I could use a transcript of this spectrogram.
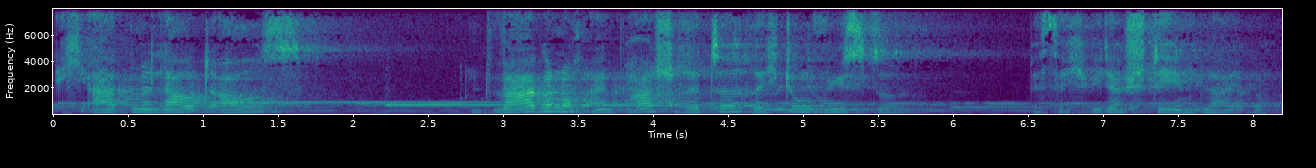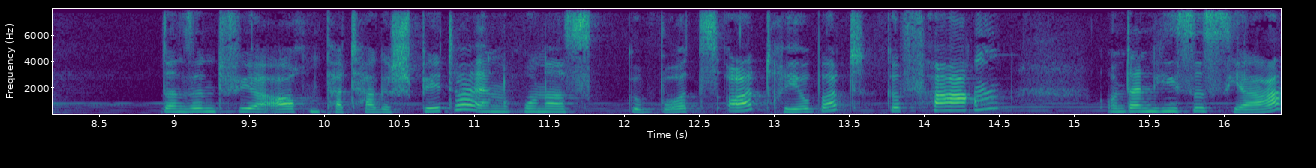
Ich atme laut aus und wage noch ein paar Schritte Richtung Wüste, bis ich wieder stehen bleibe. Dann sind wir auch ein paar Tage später in Ronas Geburtsort Riobot gefahren und dann hieß es ja,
